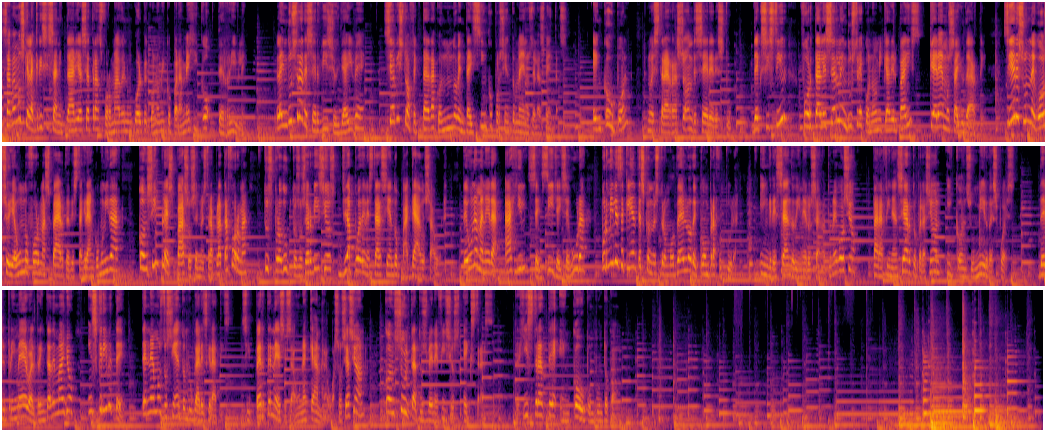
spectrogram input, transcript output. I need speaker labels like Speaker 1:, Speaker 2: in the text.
Speaker 1: Sabemos que la crisis sanitaria se ha transformado en un golpe económico para México terrible. La industria de servicio y de AIB se ha visto afectada con un 95% menos de las ventas. En Coupon, nuestra razón de ser eres tú. De existir, fortalecer la industria económica del país. Queremos ayudarte. Si eres un negocio y aún no formas parte de esta gran comunidad, con simples pasos en nuestra plataforma, tus productos o servicios ya pueden estar siendo pagados ahora, de una manera ágil, sencilla y segura por miles de clientes con nuestro modelo de compra futura, ingresando dinero sano a tu negocio para financiar tu operación y consumir después. Del primero al 30 de mayo, inscríbete. Tenemos 200 lugares gratis. Si perteneces a una cámara o asociación, consulta tus beneficios extras. Regístrate en coupon.com.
